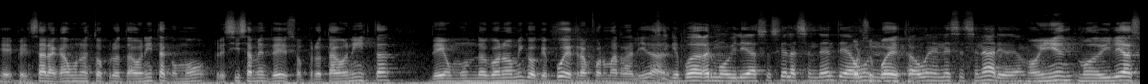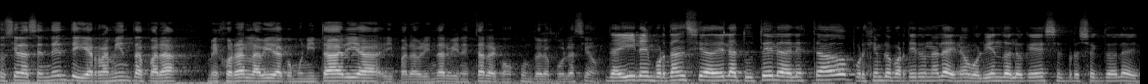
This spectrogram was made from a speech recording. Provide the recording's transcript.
eh, pensar a cada uno de estos protagonistas como precisamente eso, protagonistas de un mundo económico que puede transformar realidad. Sí, que puede haber movilidad social ascendente Por aún, aún en ese escenario. Digamos. Movilidad social ascendente y herramientas para mejorar la vida comunitaria y para brindar bienestar al conjunto de la población. De ahí la importancia de la tutela del Estado, por ejemplo, a partir de una ley, ¿no? volviendo a lo que es el proyecto de ley.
